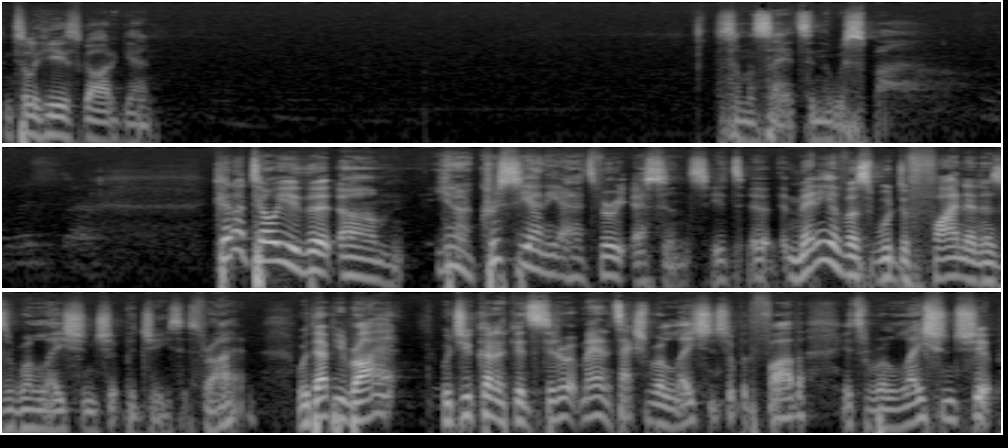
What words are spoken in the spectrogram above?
until he hears God again. Someone say it's in the whisper. Can I tell you that, um, you know, Christianity at its very essence, it's, uh, many of us would define it as a relationship with Jesus, right? Would that be right? Would you kind of consider it, man, it's actually a relationship with the Father, it's a relationship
